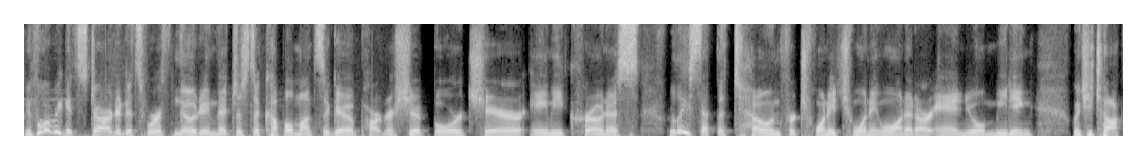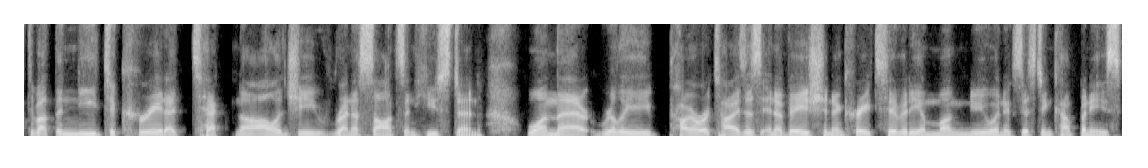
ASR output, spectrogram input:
Before we get started, it's worth noting that just a couple months ago, Partnership Board Chair Amy Chronis really set the tone for 2021 at our annual meeting when she talked about the need to create a technology renaissance in Houston, one that really prioritizes innovation and creativity among new and existing companies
